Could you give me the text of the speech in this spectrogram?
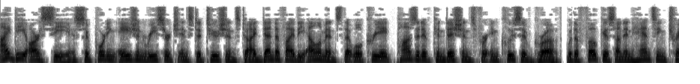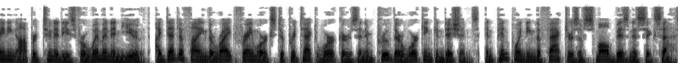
IDRC is supporting Asian research institutions to identify the elements that will create positive conditions for inclusive growth, with a focus on enhancing training opportunities for women and youth, identifying the right frameworks to protect workers and improve their working conditions, and pinpointing the factors of small business success.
